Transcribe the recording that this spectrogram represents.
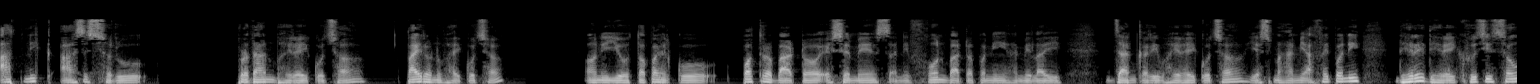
आत्मिक आशिषहरू प्रदान भइरहेको छ पाइरहनु भएको छ। अनि यो तपाईँहरूको पत्रबाट एसएमएस अनि फोनबाट पनि हामीलाई जानकारी भइरहेको छ। यसमा हामी आफै पनि धेरै धेरै खुशी छौं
